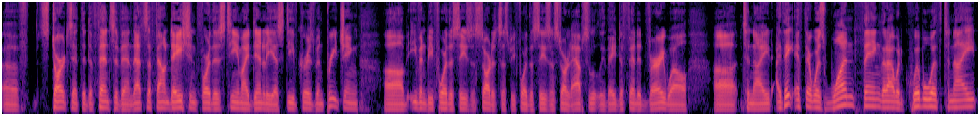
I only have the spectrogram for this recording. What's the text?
uh, starts at the defensive end. That's the foundation for this team identity, as Steve Kerr has been preaching. Uh, even before the season started, since before the season started, absolutely, they defended very well uh, tonight. I think if there was one thing that I would quibble with tonight,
